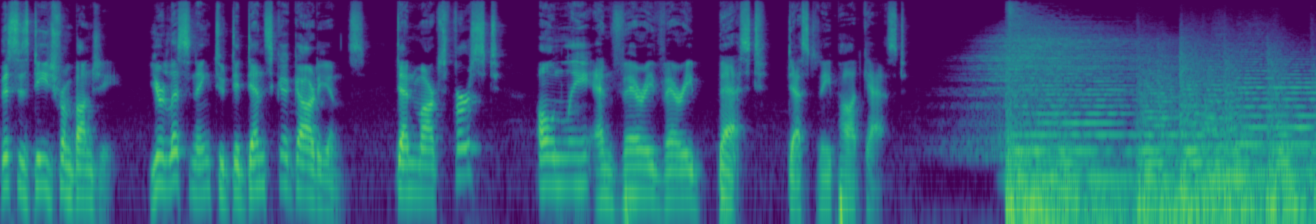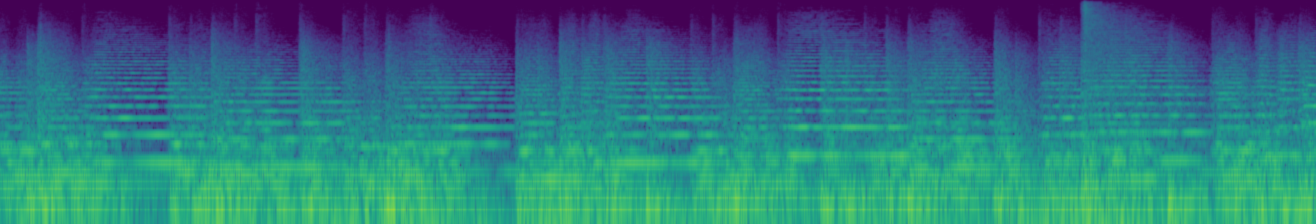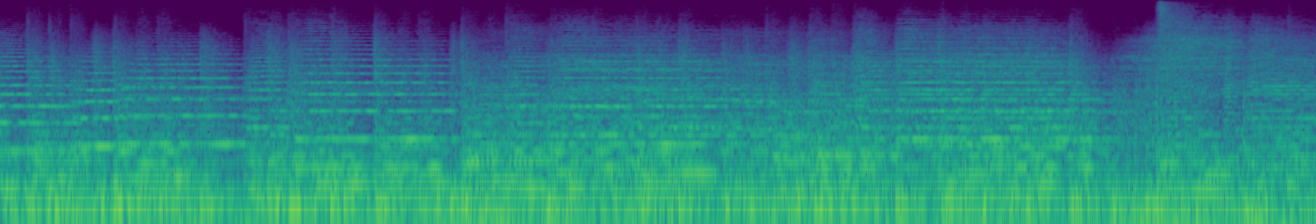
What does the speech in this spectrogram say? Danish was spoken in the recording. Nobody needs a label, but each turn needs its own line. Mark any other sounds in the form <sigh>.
This is Deej from Bungie. You're listening to Didenska Guardians, Denmark's first, only, and very, very best Destiny podcast.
